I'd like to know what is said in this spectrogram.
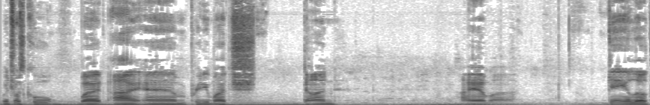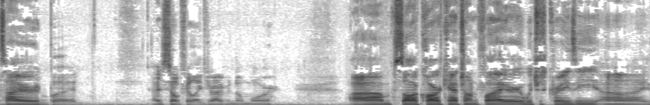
Which was cool but I am pretty much done. I am uh getting a little tired, but I just don't feel like driving no more. Um, saw a car catch on fire, which was crazy. Uh, I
